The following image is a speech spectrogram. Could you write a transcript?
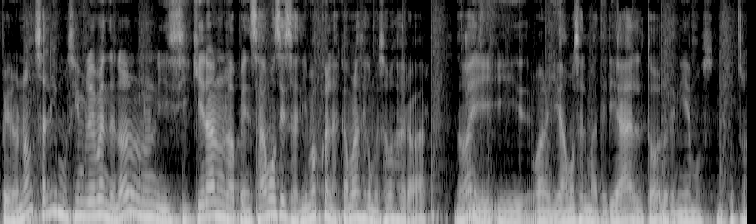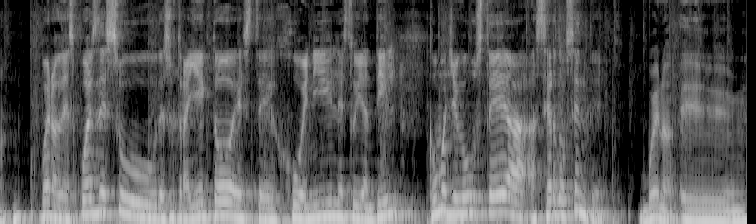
Pero no, salimos simplemente, ¿no? Ni siquiera nos lo pensamos y salimos con las cámaras y comenzamos a grabar, ¿no? Y, y, bueno, llevamos el material, todo lo teníamos nosotros, ¿no? Bueno, después de su, de su trayecto este, juvenil, estudiantil, ¿cómo llegó usted a, a ser docente? Bueno, eh,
